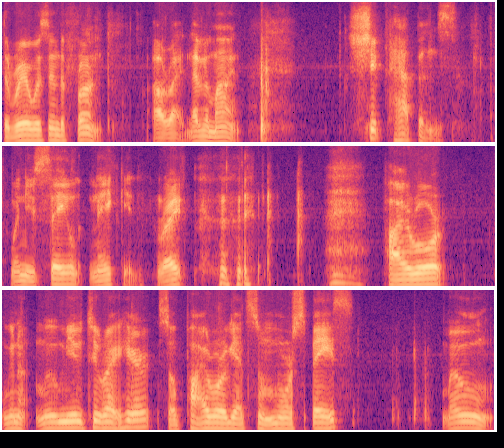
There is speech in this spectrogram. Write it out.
the rare was in the front. Alright, never mind. Ship happens when you sail naked, right? Pyroar. We're gonna move Mewtwo right here so Pyroar gets some more space. Boom.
